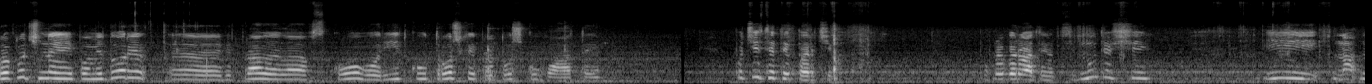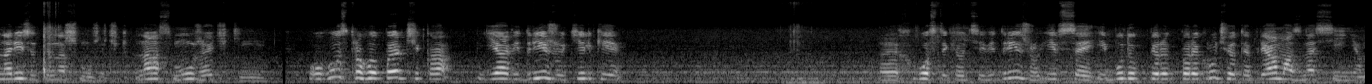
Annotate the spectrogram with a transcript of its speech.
Прокручені помідори е, відправила в сковорідку трошки протушкувати. Почистити перчик, поприбирати ці внутрішні і нарізати на шмужечки, на смужечки. У гострого перчика я відріжу тільки е, хвостики оці відріжу і все. І буду перекручувати прямо з насінням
